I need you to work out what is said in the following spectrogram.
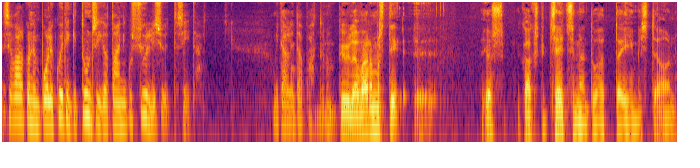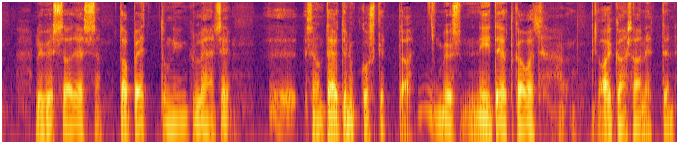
Se valkoinen puoli kuitenkin tunsi jotain niin kuin syyllisyyttä siitä mitä oli tapahtunut? Kyllä varmasti, eh, jos 27 000 ihmistä on lyhyessä ajassa tapettu, niin kyllähän se, eh, se on täytynyt koskettaa myös niitä, jotka ovat aikaansaaneet tämän,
